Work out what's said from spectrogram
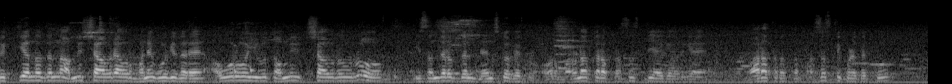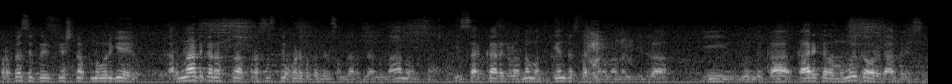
ವ್ಯಕ್ತಿ ಅನ್ನೋದನ್ನು ಅಮಿತ್ ಶಾ ಅವರೇ ಅವ್ರ ಮನೆಗೆ ಹೋಗಿದ್ದಾರೆ. ಅವರು ಇವತ್ತು ಅಮಿತ್ ಶಾ ಅವರವರು ಈ ಸಂದರ್ಭದಲ್ಲಿ ನೆನೆಸ್ಕೋಬೇಕು. ಅವ್ರ ಮರಣೋತ್ತರ ಪ್ರಶಸ್ತಿಯಾಗಿ ಅವರಿಗೆ ಭಾರತ ರತ್ನ ಪ್ರಶಸ್ತಿ ಕೊಡಬೇಕು. ಪ್ರೊಫೆಸರ್ ಪಿ ಕೃಷ್ಣಪ್ಪನವರಿಗೆ ಕರ್ನಾಟಕ ರತ್ನ ಪ್ರಶಸ್ತಿ ಕೊಡಬೇಕಂತ ಸಂದರ್ಭದಲ್ಲಿ ನಾನು ಈ ಸರ್ಕಾರಗಳನ್ನು ಮತ್ತು ಕೇಂದ್ರ ಸರ್ಕಾರಗಳನ್ನು ಇದರ ಈ ಒಂದು ಕಾರ್ಯಕ್ರಮದ ಮೂಲಕ ಅವ್ರಿಗೆ ಆಗ್ರಹಿಸ್ತೀನಿ.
